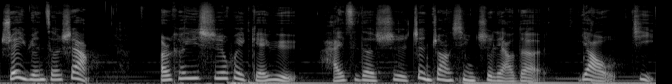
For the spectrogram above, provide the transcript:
所以原则上儿科医师会给予孩子的是症状性治疗的药剂。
